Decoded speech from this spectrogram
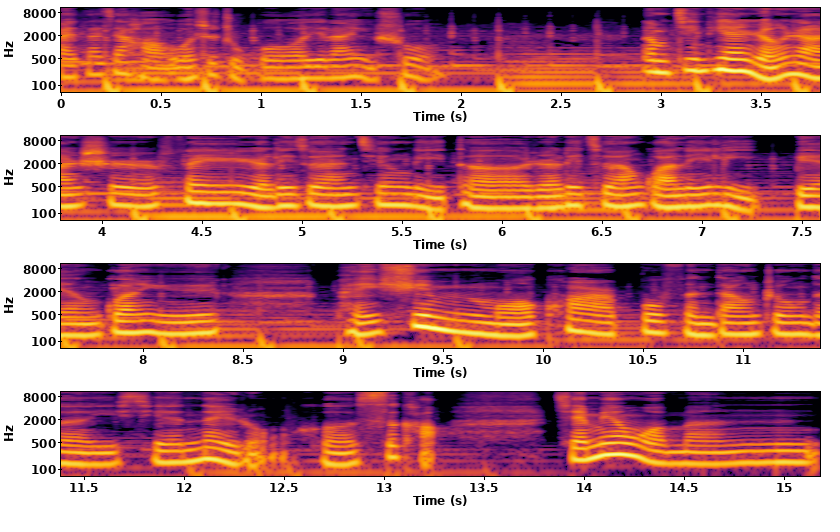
嗨，大家好，我是主播依兰雨硕。那么今天仍然是非人力资源经理的人力资源管理里边关于培训模块部分当中的一些内容和思考。前面我们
